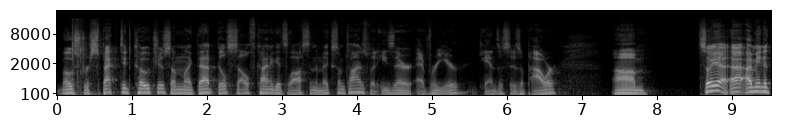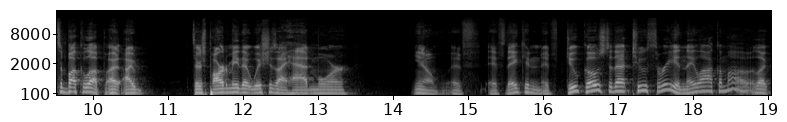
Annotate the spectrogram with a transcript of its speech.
most respected coaches, something like that. Bill Self kind of gets lost in the mix sometimes, but he's there every year. Kansas is a power. Um, so yeah, I, I mean it's a buckle up. I, I there's part of me that wishes I had more. You know, if if they can, if Duke goes to that two three and they lock them up, like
